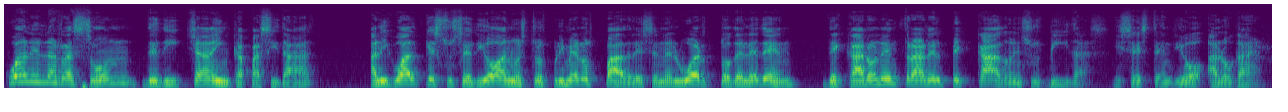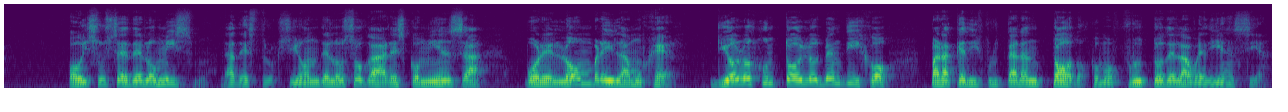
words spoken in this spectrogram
¿Cuál es la razón de dicha incapacidad? Al igual que sucedió a nuestros primeros padres en el huerto del Edén, dejaron entrar el pecado en sus vidas y se extendió al hogar. Hoy sucede lo mismo. La destrucción de los hogares comienza por el hombre y la mujer. Dios los juntó y los bendijo para que disfrutaran todo como fruto de la obediencia.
